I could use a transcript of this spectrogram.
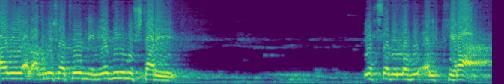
hadihi alaqnishatu min yadi lmushtari yuxsabu lahu alkiraa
